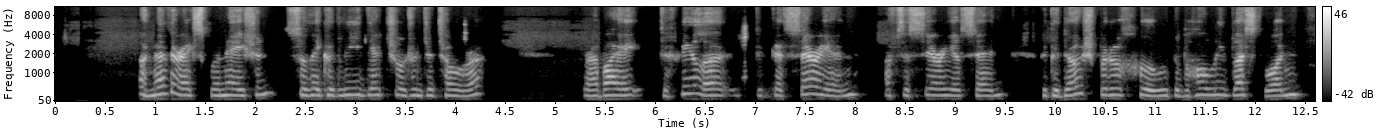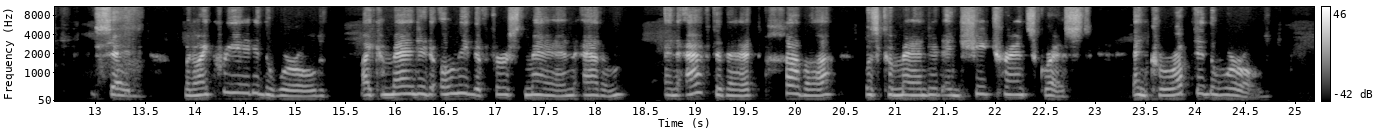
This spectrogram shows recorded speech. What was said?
Another explanation, so they could lead their children to Torah. Rabbi Tehila Kassarian of Caesarea said, the Kadosh Baruch Hu, the Holy Blessed One, said, When I created the world, I commanded only the first man, Adam, and after that, Chava was commanded and she transgressed and corrupted the world.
